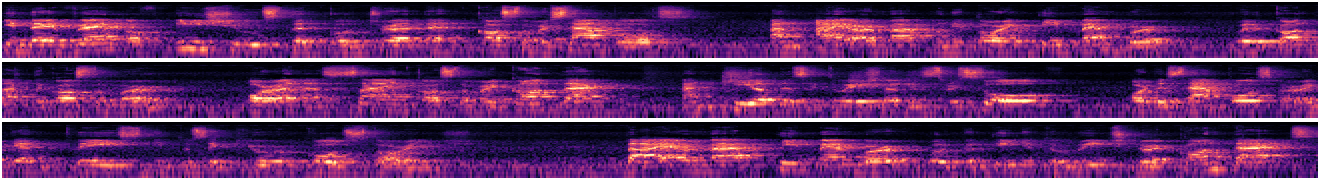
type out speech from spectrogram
In the event of issues that could threaten customer samples, an IRMAP monitoring team member will contact the customer or an assigned customer contact until the situation is resolved or the samples are again placed into secure cold storage. The IRMAP team member will continue to reach their contacts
